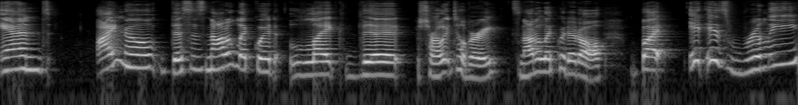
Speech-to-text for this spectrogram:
And I know this is not a liquid like the Charlotte Tilbury. It's not a liquid at all, but it is really,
